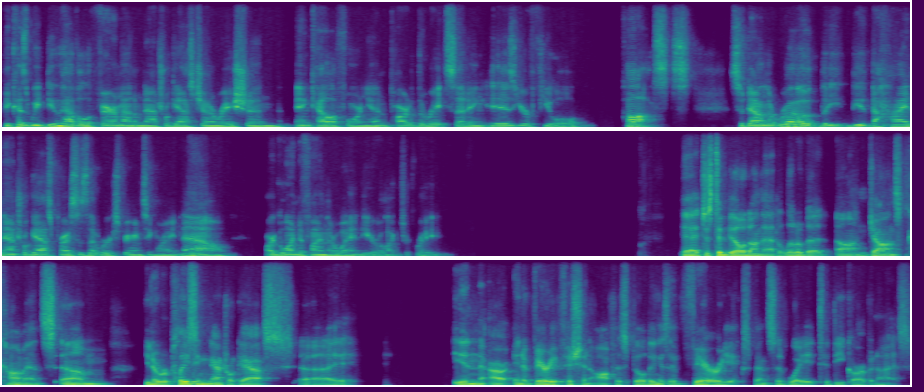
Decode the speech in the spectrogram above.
because we do have a fair amount of natural gas generation in California, and part of the rate setting is your fuel costs. So down the road, the, the, the high natural gas prices that we're experiencing right now are going to find their way into your electric rate. Yeah, just to build on that a little bit on John's comments, um, you know, replacing natural gas uh, in our in a very efficient office building is a very expensive way to decarbonize.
